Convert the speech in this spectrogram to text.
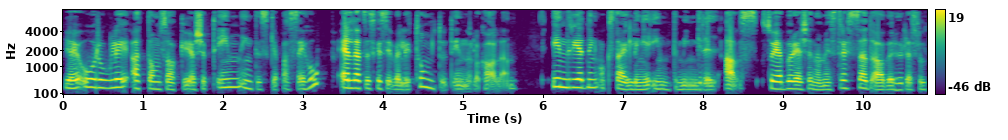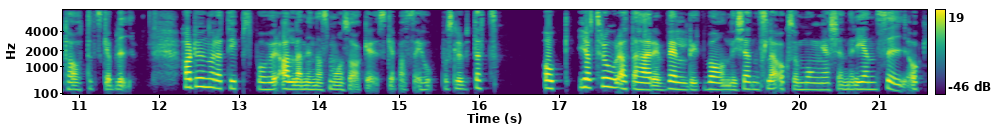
Jag är orolig att de saker jag köpt in inte ska passa ihop eller att det ska se väldigt tomt ut inne i lokalen. Inredning och styling är inte min grej alls, så jag börjar känna mig stressad över hur resultatet ska bli. Har du några tips på hur alla mina småsaker ska passa ihop på slutet? Och jag tror att det här är väldigt vanlig känsla och som många känner igen sig. Och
